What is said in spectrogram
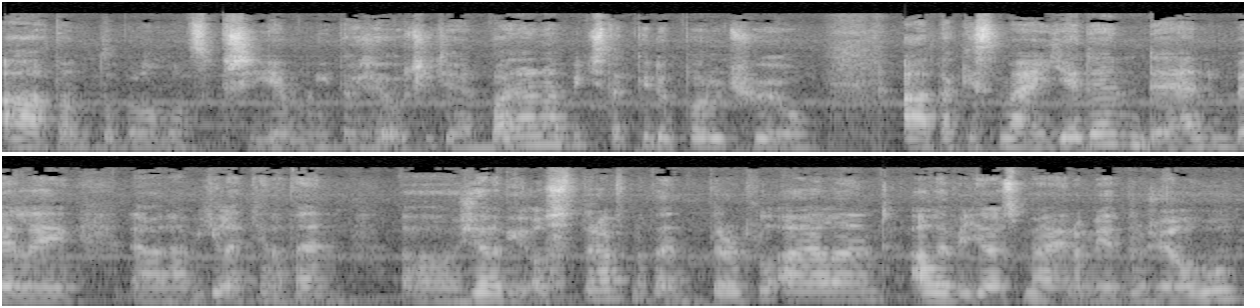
a tam to bylo moc příjemný, takže určitě Banana Beach taky doporučuju. A taky jsme jeden den byli uh, na výletě na ten uh, želvý ostrov, na ten Turtle Island, ale viděli jsme jenom jednu želvu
